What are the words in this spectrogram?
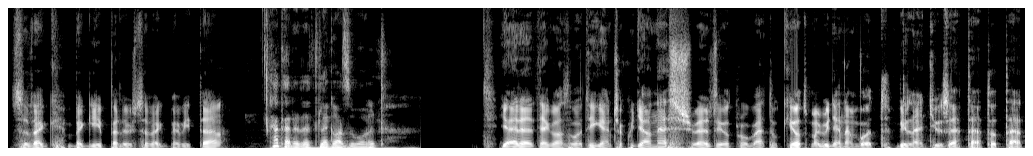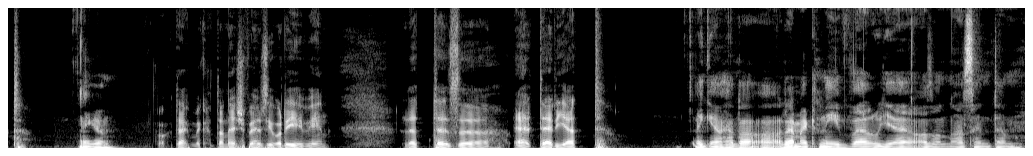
szövegbegépelő szövegbevitel. Hát eredetileg az volt. Ja, eredetileg az volt, igen, csak ugye a NES verziót próbáltuk ki, ott meg ugye nem volt billentyűzet, tehát ott át Igen. rakták meg, hát a NES verzió révén lett ez uh, elterjedt. Igen, hát a, a remek névvel ugye azonnal szerintem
